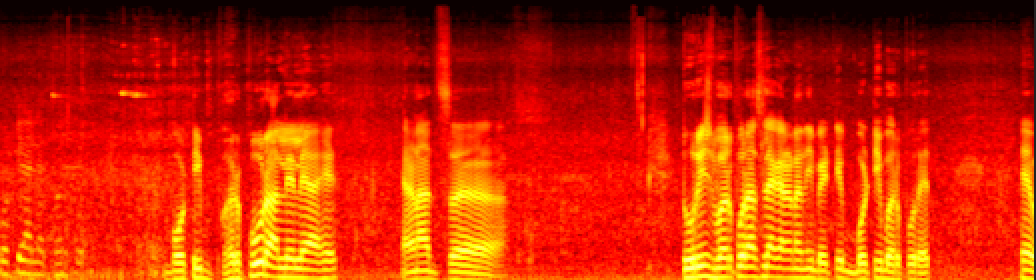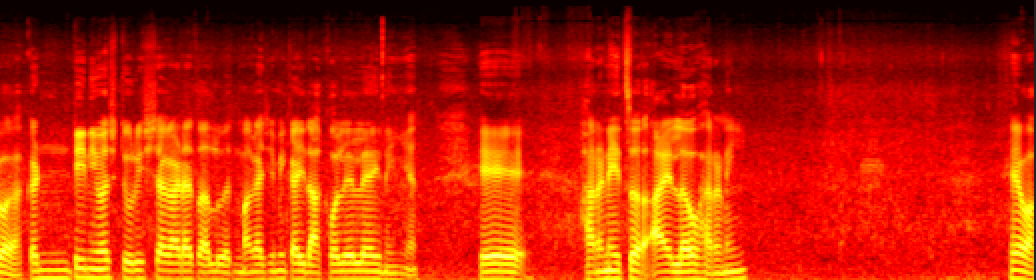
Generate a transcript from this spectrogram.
बोटी आल्यात भरपूर. बोटी भरपूर आलेल्या आहेत. कारण आज टुरिस्ट भरपूर असल्या कारणाने बेटी बोटी भरपूर आहेत. हे बघा कंटिन्युअस टुरिस्टच्या गाड्या चालू आहेत. मगाशी मी काही दाखवलेल्याही नाही आहेत हे हरणीचं आय लव हरणी. हे बघा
